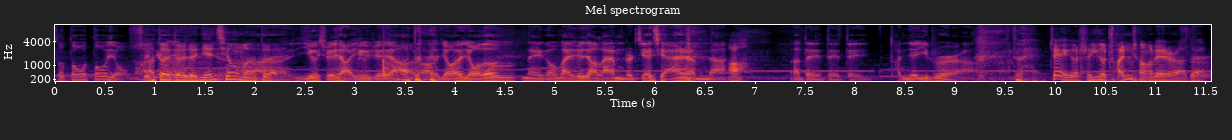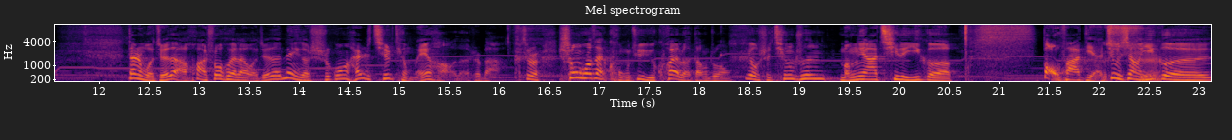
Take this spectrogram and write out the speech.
都都都有吗？啊，对对对，年轻嘛，对啊一个学校一个学校，然后有的有的那个外学校来我们这儿劫钱什么的啊，那得得得团结一致啊！对，这个是一个传承，这是吧？对。但是我觉得啊，话说回来，我觉得那个时光还是其实挺美好的，是吧？就是生活在恐惧与快乐当中，又是青春萌芽期的一个爆发点，就像一个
